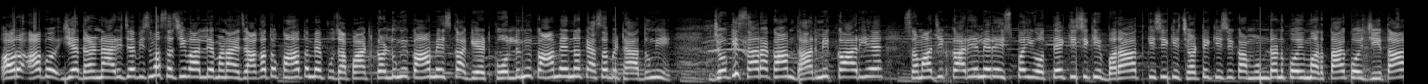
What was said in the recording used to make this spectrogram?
और अब ये धरनारी जब इसमें सचिवालय बनाया जाएगा तो कहाँ तो मैं पूजा पाठ कर लूँगी कहाँ मैं इसका गेट खोल लूँगी कहाँ मैं ना कैसा बिठा दूँगी? जो कि सारा काम धार्मिक कार्य सामाजिक कार्य मेरे इस पर ही होते हैं। किसी की बारात किसी की छठी किसी का मुंडन कोई मरता है कोई जीता।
